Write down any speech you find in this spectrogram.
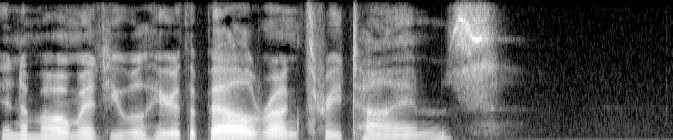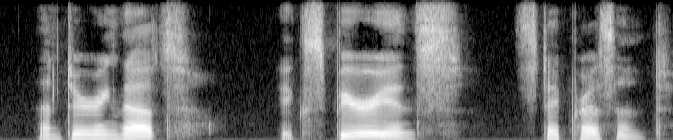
In a moment, you will hear the bell rung three times. And during that experience, stay present.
